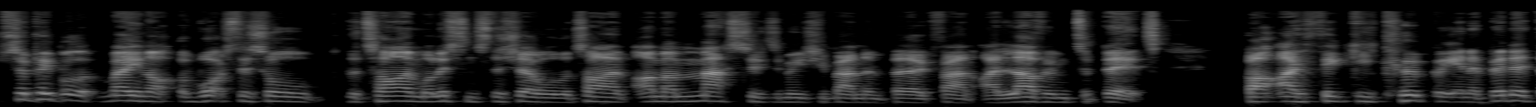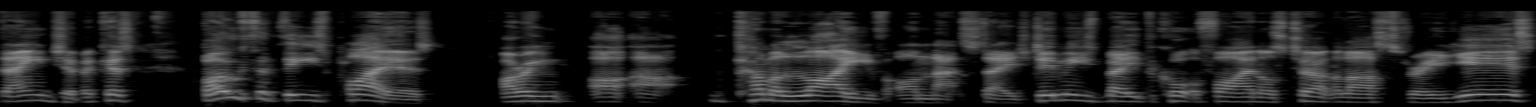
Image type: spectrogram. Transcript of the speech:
some people that may not have watched this all the time or listen to the show all the time. I'm a massive Dimitri Van den Bergh fan. I love him to bits, but I think he could be in a bit of danger because both of these players are in are, are come alive on that stage. Dimmy's made the quarterfinals two out of the last three years.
